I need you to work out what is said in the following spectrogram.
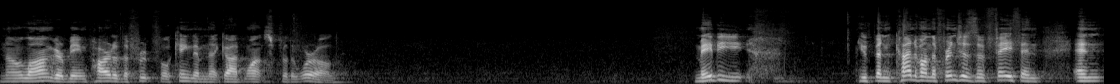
no longer being part of the fruitful kingdom that God wants for the world. Maybe you've been kind of on the fringes of faith and, and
